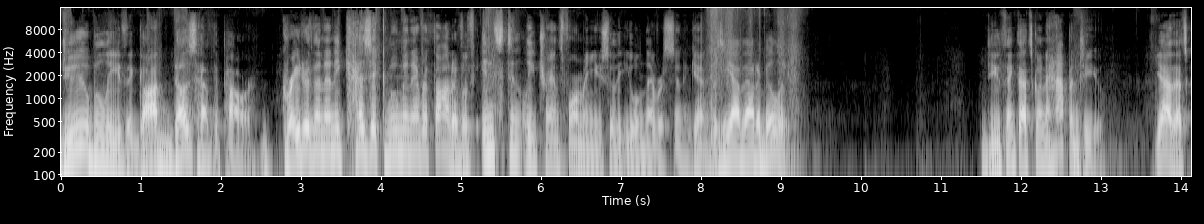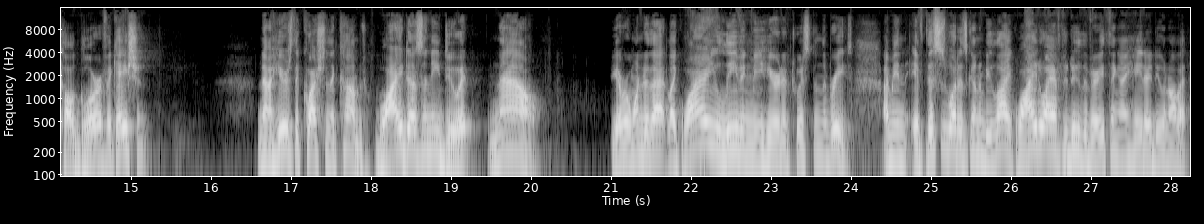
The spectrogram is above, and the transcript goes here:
do you believe that God does have the power, greater than any Keswick movement ever thought of, of instantly transforming you so that you will never sin again? Does He have that ability? Do you think that's going to happen to you? Yeah, that's called glorification. Now, here's the question that comes why doesn't He do it now? You ever wonder that? Like, why are you leaving me here to twist in the breeze? I mean, if this is what it's going to be like, why do I have to do the very thing I hate I do and all that?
